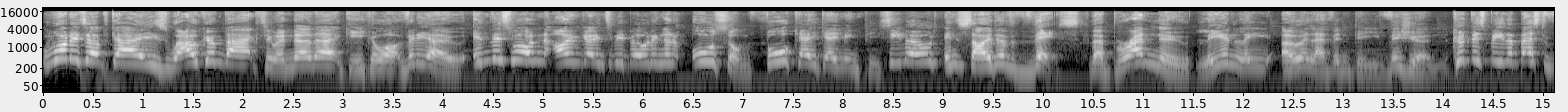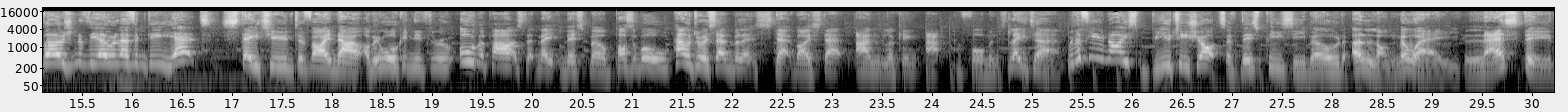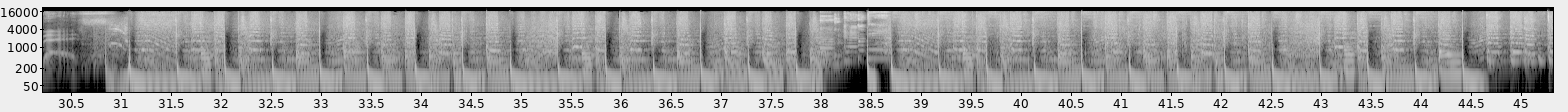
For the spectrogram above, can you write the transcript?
What is up guys? Welcome back to another GeekaWhat video. In this one, I'm going to be building an awesome 4K gaming PC build inside of this, the brand new Lian Li O11D Vision. Could this be the best version of the O11D yet? Stay tuned to find out. I'll be walking you through all the parts that make this build possible, how to assemble it step by step, and looking at performance later. With a few nice beauty shots of this PC build along the way. Let's do this.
